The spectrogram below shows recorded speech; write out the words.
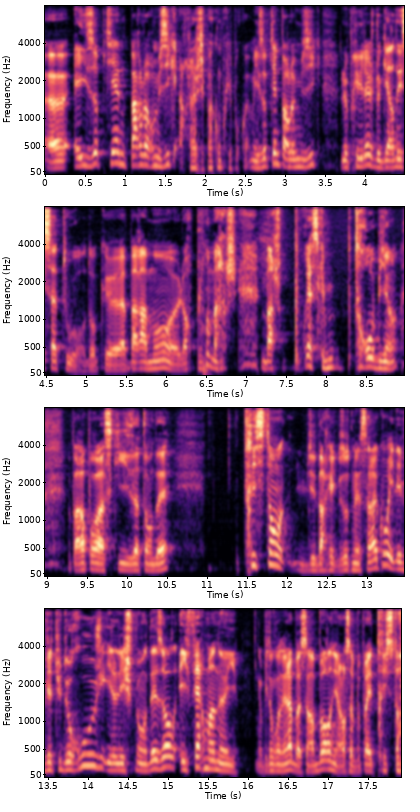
Euh, et ils obtiennent par leur musique, alors là j'ai pas compris pourquoi, mais ils obtiennent par leur musique le privilège de garder sa tour. Donc euh, apparemment euh, leur plan marche, marche presque trop bien par rapport à ce qu'ils attendaient. Tristan débarque avec les autres maîtres à la cour, il est vêtu de rouge, il a les cheveux en désordre et il ferme un œil. Et puis donc on est là, bah, c'est un borgne, alors ça peut pas être Tristan.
